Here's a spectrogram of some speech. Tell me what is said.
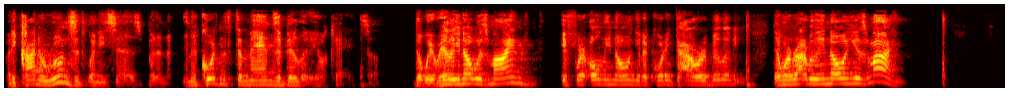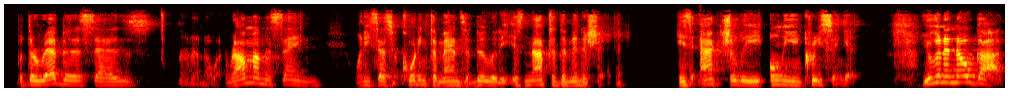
But he kind of ruins it when he says, but in, in accordance to man's ability. Okay, so do we really know his mind? If we're only knowing it according to our ability, then we're not really knowing his mind. But the Rebbe says, no, no, no. What Rambam is saying when he says according to man's ability is not to diminish it. He's actually only increasing it. You're going to know God,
